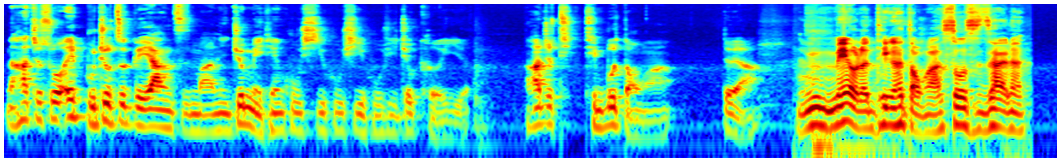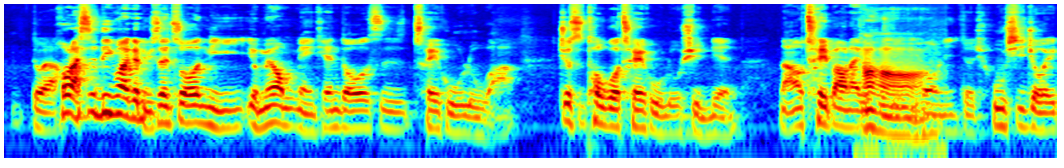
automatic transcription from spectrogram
然后他就说，哎，不就这个样子吗？你就每天呼吸呼吸呼吸就可以了。然后就听听不懂啊，对啊，嗯，没有人听得懂啊，说实在的，对啊。后来是另外一个女生说，你有没有每天都是吹葫芦啊？就是透过吹葫芦训练。然后吹爆那个瓶以后，你的呼吸就会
